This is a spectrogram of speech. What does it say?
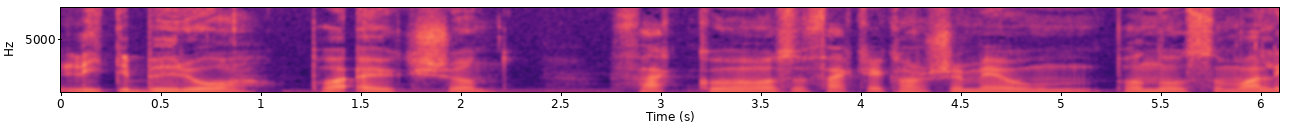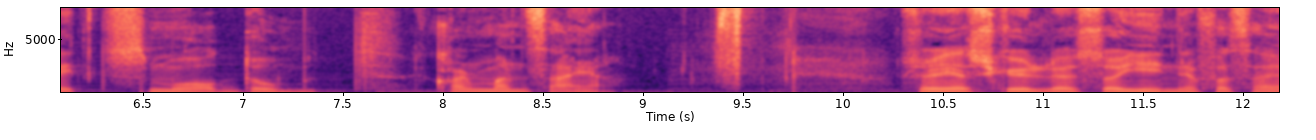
litt brå på auksjon. Fikk, og så fikk jeg kanskje med om på noe som var litt smådumt, kan man si. Ja. Så jeg skulle så gjerne få si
